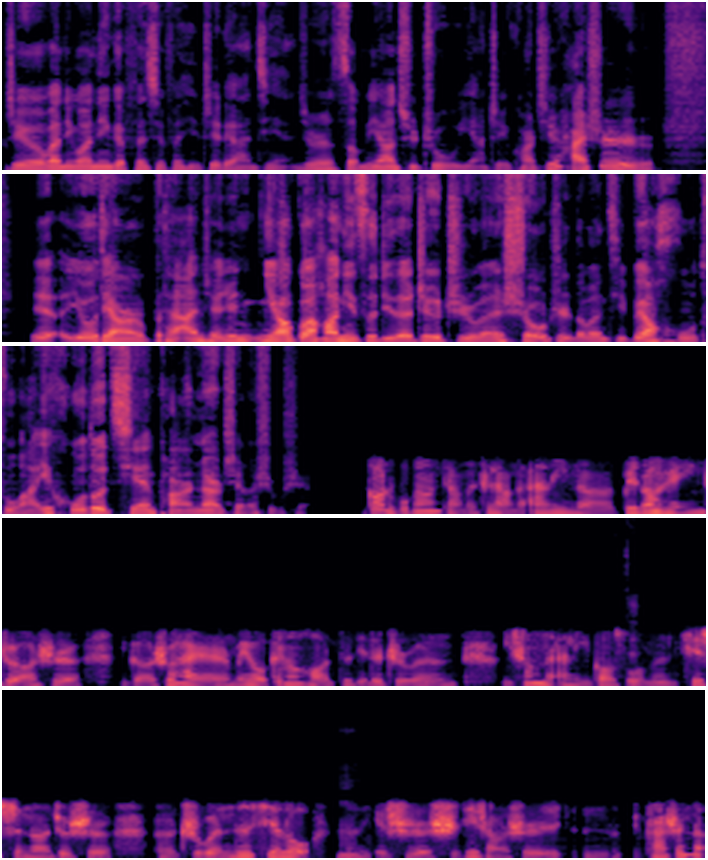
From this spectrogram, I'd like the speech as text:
这个万警官，您给分析分析这类案件，就是怎么样去注意啊？这一块其实还是有有点不太安全，就你要管好你自己的这个指纹、手指的问题，不要糊涂啊！一糊涂，钱跑人那儿去了，是不是？高主播刚刚讲的这两个案例呢，被盗原因主要是那个受害人没有看好自己的指纹。以上的案例告诉我们，其实呢，就是呃指纹的泄露，嗯，也是实际上是嗯发生的。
